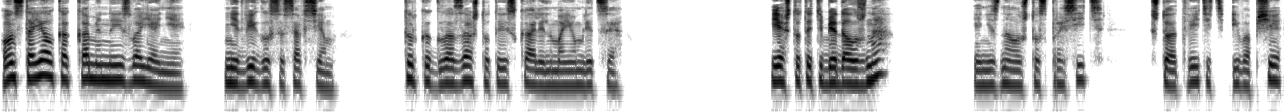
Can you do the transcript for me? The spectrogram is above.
Он стоял, как каменное изваяние, не двигался совсем — только глаза что-то искали на моем лице. «Я что-то тебе должна?» Я не знала, что спросить, что ответить, и вообще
